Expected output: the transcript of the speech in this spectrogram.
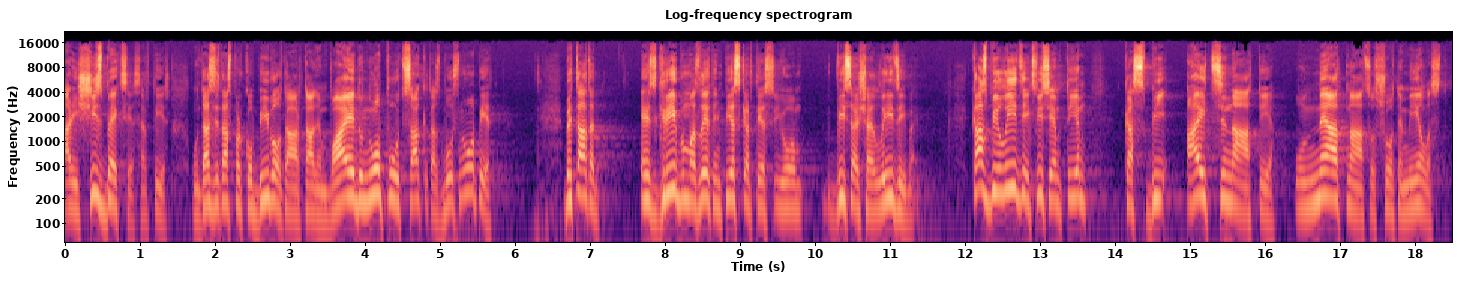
arī šis beigsies ar tiesu. Un tas ir tas, par ko Bībele tā ar tādiem baidu nopūtu saka, tas būs nopietni. Bet tā tad es gribu mazliet pieskarties visai šai līdzībai. Kas bija līdzīgs visiem tiem, kas bija aicinātie un neatnāca uz šo mīlestību?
